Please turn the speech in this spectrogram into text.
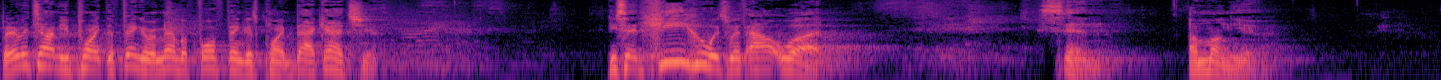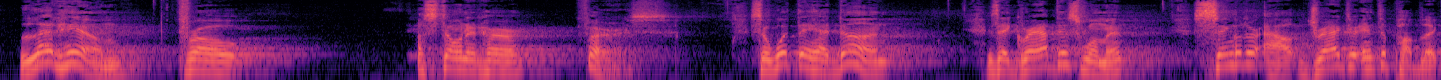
But every time you point the finger, remember, four fingers point back at you. He said, He who is without what? Sin among you. Let him throw a stone at her first. So, what they had done is they grabbed this woman, singled her out, dragged her into public,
